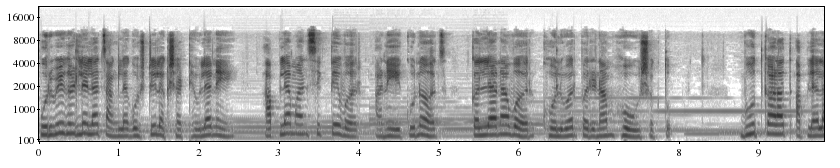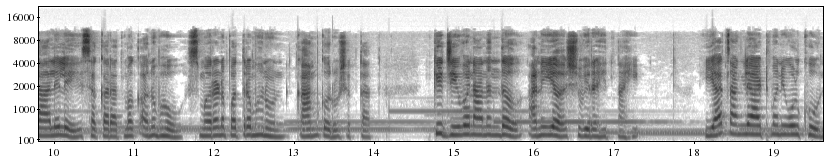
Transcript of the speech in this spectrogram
पूर्वी घडलेल्या चांगल्या गोष्टी लक्षात ठेवल्याने आपल्या मानसिकतेवर आणि एकूणच कल्याणावर खोलवर परिणाम होऊ शकतो. भूतकाळात आपल्याला आलेले सकारात्मक अनुभव स्मरणपत्र म्हणून काम करू शकतात की जीवन आनंद आणि यश विरहित नाही. या चांगल्या आठवणी ओळखून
